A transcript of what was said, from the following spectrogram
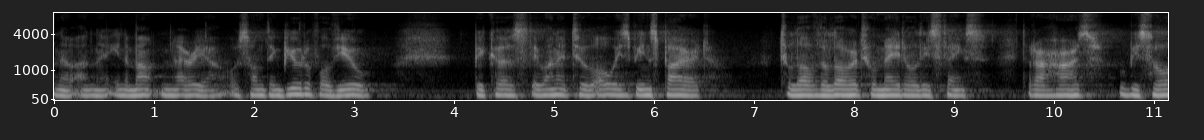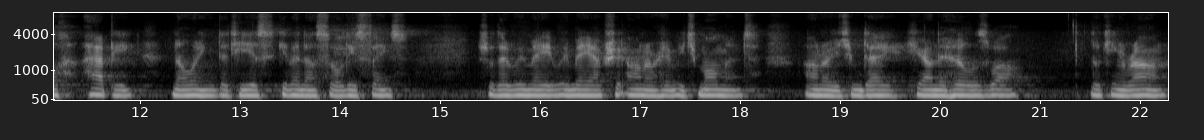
on the, in a mountain area or something beautiful view, because they wanted to always be inspired to love the Lord who made all these things, that our hearts will be so happy knowing that He has given us all these things so that we may, we may actually honor him each moment, honor each day here on the hill as well. Looking around,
